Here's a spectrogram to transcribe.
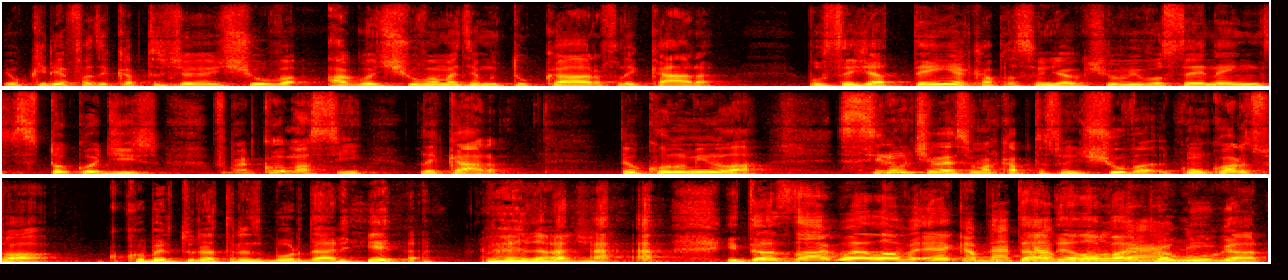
Eu queria fazer captação de chuva, água de chuva, mas é muito caro. Eu falei, cara, você já tem a captação de água de chuva e você nem se tocou disso. Eu falei, mas como assim? Eu falei, cara, tem o condomínio lá. Se não tivesse uma captação de chuva, concorda que sua cobertura transbordaria? Verdade. então essa água ela é captada, ela vai lugar, para algum né? lugar.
